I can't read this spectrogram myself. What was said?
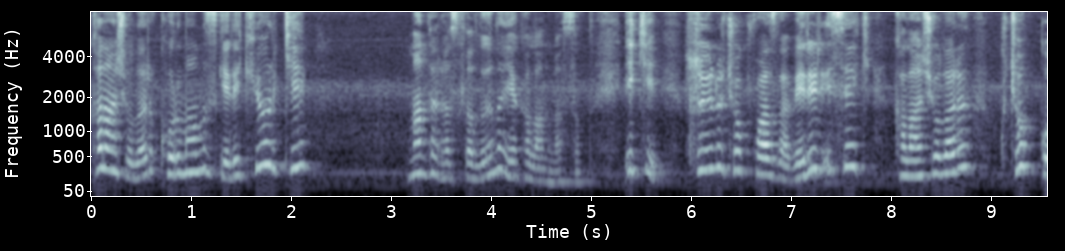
kalançoları korumamız gerekiyor ki mantar hastalığına yakalanmasın. 2. Suyunu çok fazla verir isek kalançoları çok e,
